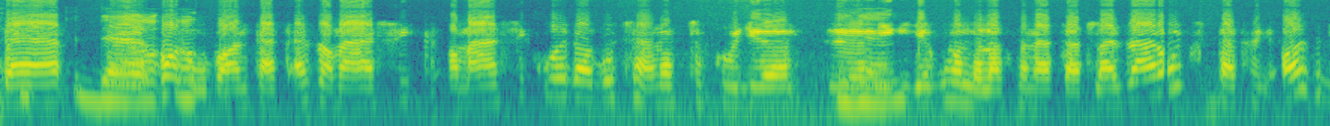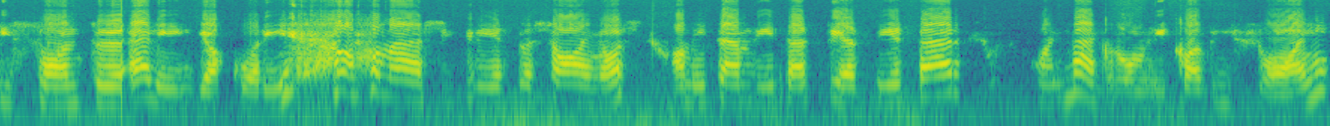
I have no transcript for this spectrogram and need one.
De, De De a- valóban, tehát ez a másik, a másik oldal, bocsánat, csak ö, ö, Igen. még így a gondolatmenetet lezárom, tehát hogy az viszont elég gyakori, a másik része sajnos, amit említettél Péter, hogy megromlik a viszony,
